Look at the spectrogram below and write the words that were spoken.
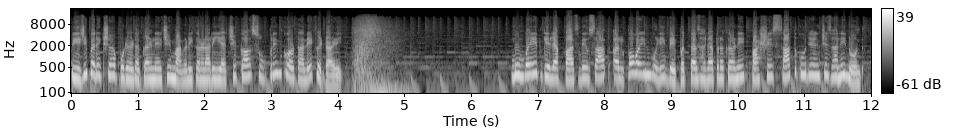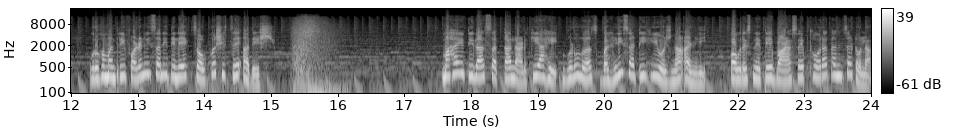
पीजी परीक्षा पुढे ढकलण्याची मागणी करणारी याचिका सुप्रीम कोर्टाने फेटाळली. मुंबईत गेल्या पाच दिवसात अल्पवयीन मुली बेपत्ता झाल्याप्रकरणी पाचशे सात गुन्ह्यांची झाली नोंद. गृहमंत्री फडणवीसांनी दिले चौकशीचे आदेश. महायुतीला सत्ता लाडकी आहे म्हणूनच बहिणीसाठी ही योजना आणली. काँग्रेस नेते बाळासाहेब थोरातांचा टोला.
